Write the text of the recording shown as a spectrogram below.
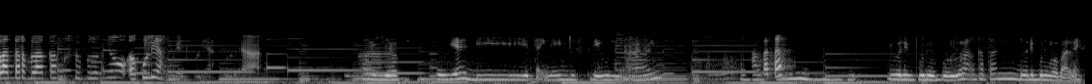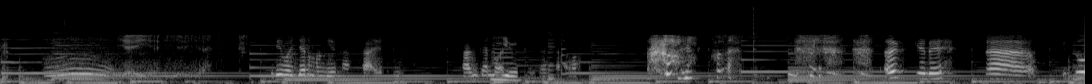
latar belakang sebelumnya oh, kuliah mungkin kuliah kuliah. Oh iya kuliah di teknik industri unan. Angkatan 2020 angkatan 2015 kak hmm iya iya iya iya. Jadi wajar manggil kakak itu kalian iya. wajar kakak Oke deh. Nah, itu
